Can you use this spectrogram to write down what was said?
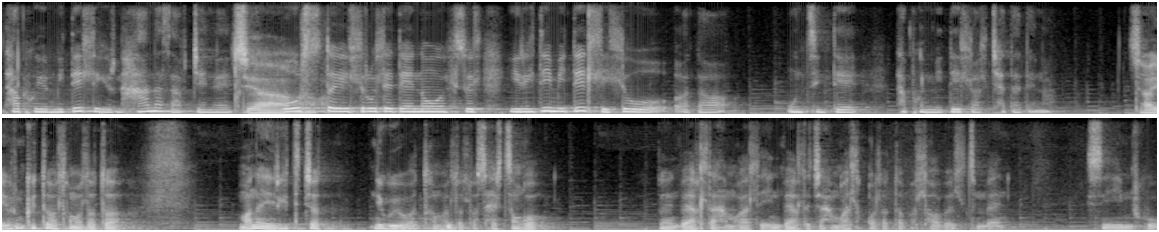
Та бүхэн ер мэдээллийг ер нь хаанаас авч ийн вэ? Өөрсдөө илрүүлээд байна уу? Эсвэл иргэдийн мэдээлэл илүү одоо үнцэнтэй та бүхэн мэдээлэл болж чадаад байна уу? За ерөнхийдөө болох юм бол одоо манай иргэдчихэд нэг үе бодох юм бол бас харьцангуй одоо энэ байгальтай хамгаалаа энэ байгальтай чи хамгаалахгүй бол одоо болохоо болцсон байна. Гэсэн иймэрхүү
